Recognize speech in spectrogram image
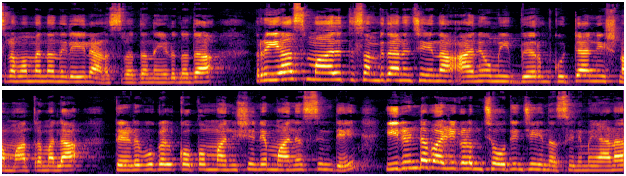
ശ്രമം എന്ന നിലയിലാണ് ശ്രദ്ധ നേടുന്നത്. റിയാസ് മാരത്ത് സംവിധാനം ചെയ്യുന്ന അനോമി വെറും കുറ്റാന്വേഷണം മാത്രമല്ല തെളിവുകൾക്കൊപ്പം മനുഷ്യന്റെ മനസ്സിന്റെ ഇരുണ്ട വഴികളും ചോദ്യം ചെയ്യുന്ന സിനിമയാണ്.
